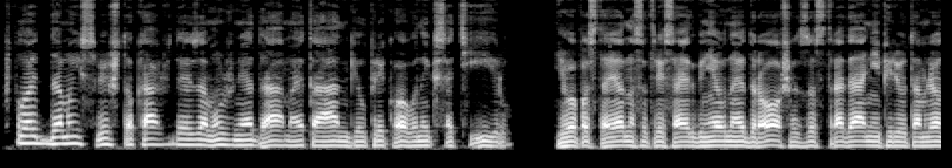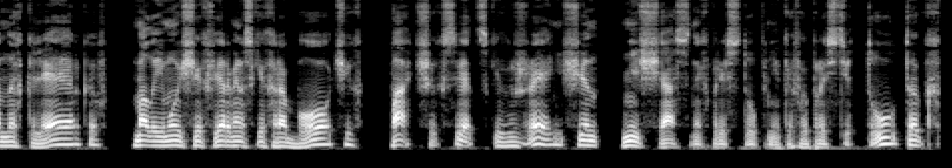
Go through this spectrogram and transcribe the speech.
вплоть до мысли, что каждая замужняя дама — это ангел, прикованный к сатиру. Его постоянно сотрясает гневная дрожь из-за страданий переутомленных клерков, малоимущих фермерских рабочих, падших светских женщин, несчастных преступников и проституток.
